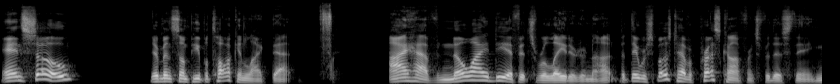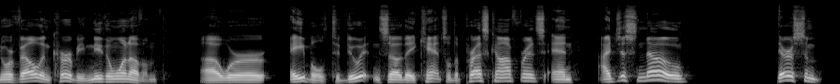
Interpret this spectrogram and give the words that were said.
And so there have been some people talking like that. I have no idea if it's related or not, but they were supposed to have a press conference for this thing. Norvell and Kirby, neither one of them uh, were able to do it, and so they canceled the press conference. And I just know there are some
